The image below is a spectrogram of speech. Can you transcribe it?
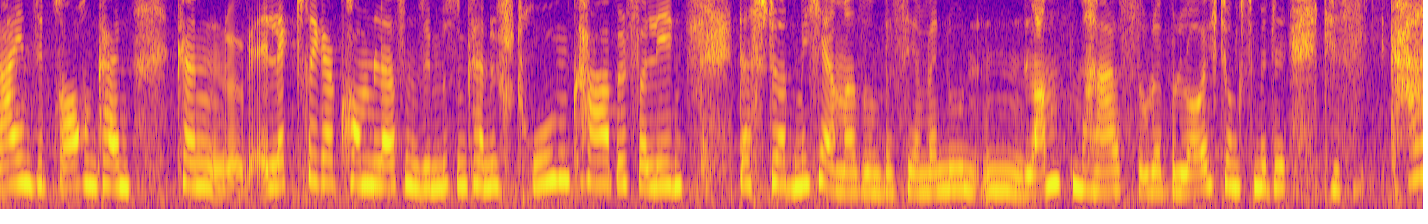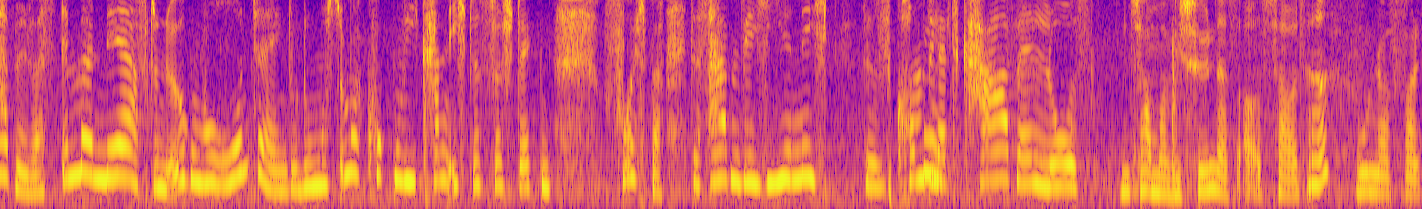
rein. Sie brauchen keinen kein Elektriker kommen lassen, Sie müssen keine Stromkabel verlegen. Das stört mich ja immer so ein bisschen, wenn du Lampen hast oder Beleuchtungsmittel, dieses Kabel, was immer nervt und irgendwo runterhängt und du musst immer gucken, wie kann ich das verstecken. Furchtbar. Das haben wir hier nicht. Das ist komplett kabellos. Und schau mal, wie schön schön das ausschaut. Huh? Wundervoll.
